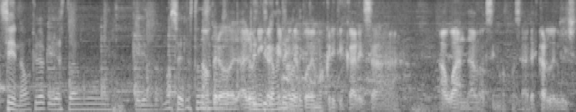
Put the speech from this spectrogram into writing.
Sí, ¿no? Creo que ya están queriendo. No sé, lo están No, pero la única que no le podemos criticar es a, a Wanda, máximo. O sea, a Scarlet Witch.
